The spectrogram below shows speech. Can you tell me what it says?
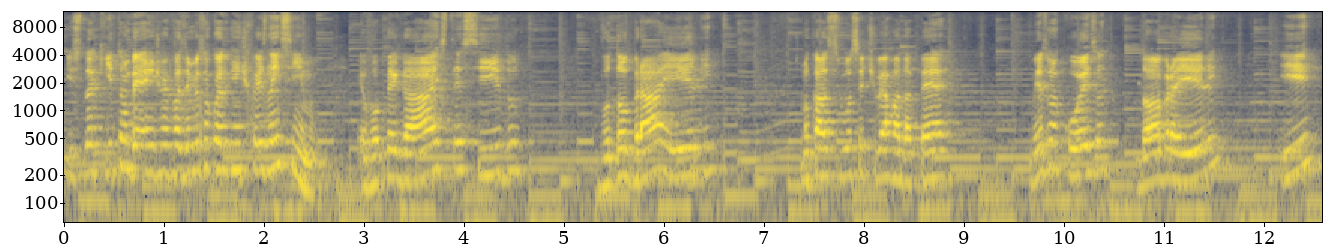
isso daqui também a gente vai fazer a mesma coisa que a gente fez lá em cima. Eu vou pegar esse tecido, vou dobrar ele. No caso, se você tiver rodapé, mesma coisa, dobra ele e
